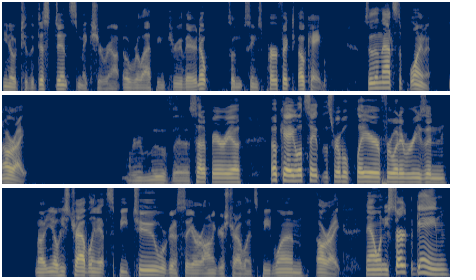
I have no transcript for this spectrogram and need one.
you know, to the distance. Make sure we're not overlapping through there. Nope. So seems perfect. Okay. So then that's deployment. All right. Remove the setup area. Okay, let's say this rebel player, for whatever reason, uh, you know, he's traveling at speed 2. We're going to say our Onager is traveling at speed 1. All right. Now, when you start the game,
